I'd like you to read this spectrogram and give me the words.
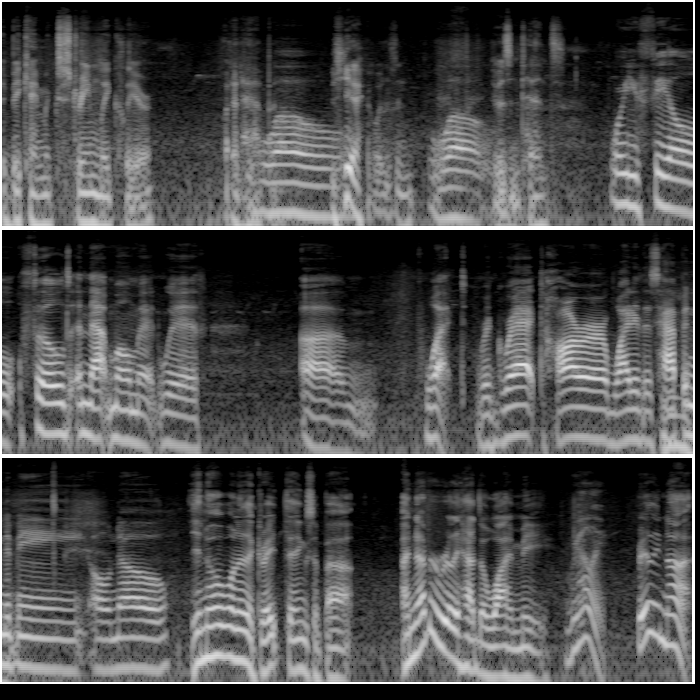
it became extremely clear what had happened. Whoa. Yeah, it was, in, Whoa. it was intense. Where you feel filled in that moment with um, what? Regret, horror, why did this happen to Mm. me? Oh no. You know, one of the great things about, I never really had the why me. Really? Really not.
